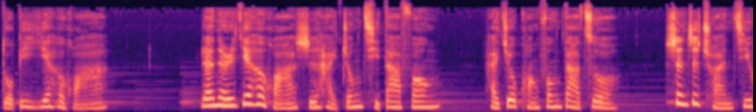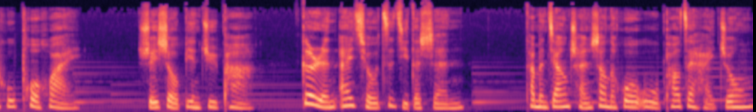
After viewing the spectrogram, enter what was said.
躲避耶和华。然而耶和华使海中起大风，海就狂风大作，甚至船几乎破坏，水手便惧怕，个人哀求自己的神。他们将船上的货物抛在海中。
